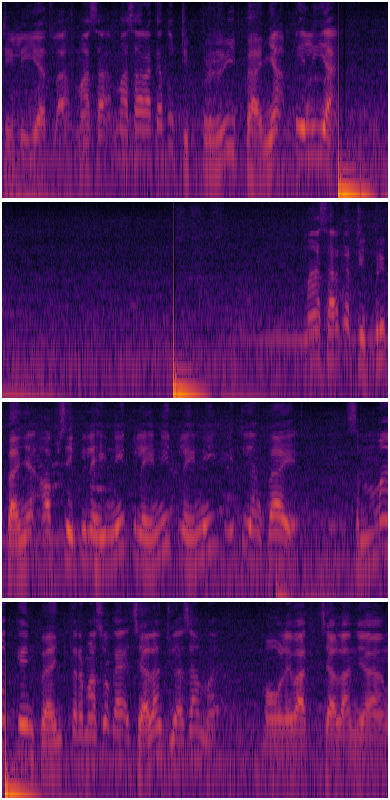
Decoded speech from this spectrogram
dilihat lah. Masa, masyarakat itu diberi banyak pilihan. Masyarakat diberi banyak opsi pilih ini, pilih ini, pilih ini, itu yang baik. Semakin banyak, termasuk kayak jalan juga sama. Mau lewat jalan yang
